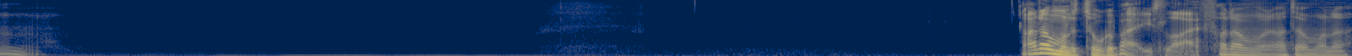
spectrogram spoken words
Hmm. I don't want to talk about his life. I don't want. I don't want to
